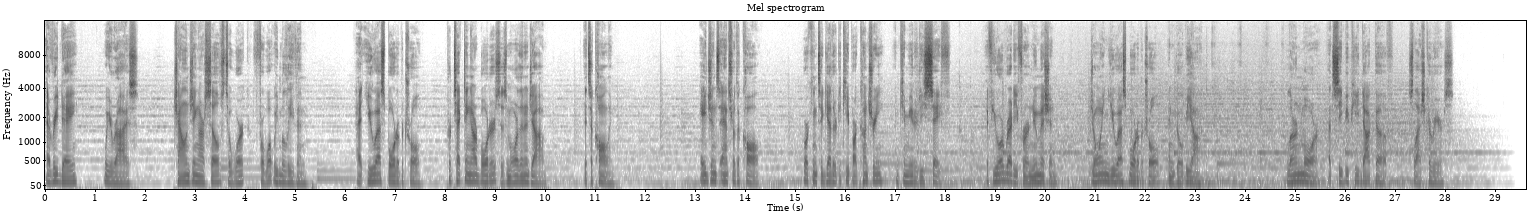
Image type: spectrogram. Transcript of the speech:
Every day, we rise, challenging ourselves to work for what we believe in. At U.S. Border Patrol, protecting our borders is more than a job, it's a calling. Agents answer the call, working together to keep our country and communities safe. If you're ready for a new mission, join U.S. Border Patrol and go beyond. Learn more at cbp.gov/careers.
